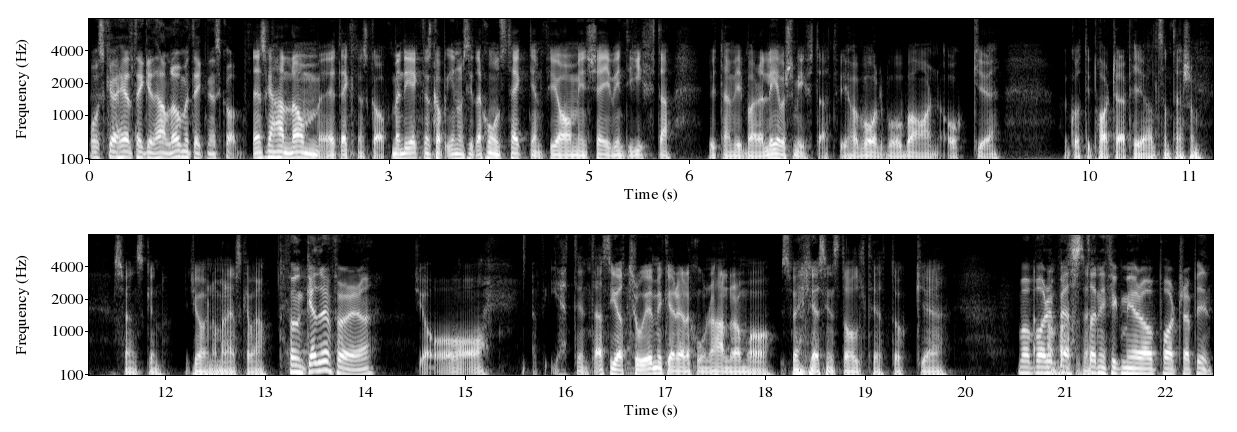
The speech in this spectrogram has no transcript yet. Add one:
Och ska helt enkelt handla om ett äktenskap. Den ska handla om ett äktenskap, men det är äktenskap inom citationstecken för jag och min tjej vi är inte gifta utan vi bara lever som gifta. Att vi har Volvo och barn och eh, har gått i parterapi och allt sånt där som svensken gör när man älskar varandra. Funkade den för er då? Ja, jag vet inte. Alltså jag tror ju mycket relationer handlar om att svälja sin stolthet och eh, Vad var det bästa sig. ni fick med er av parterapin?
